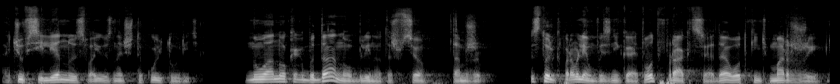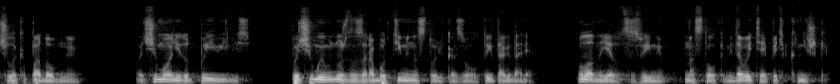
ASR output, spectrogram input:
Хочу вселенную свою, значит, окультурить. Ну, оно как бы да, но, блин, это же все. Там же столько проблем возникает. Вот фракция, да, вот какие-нибудь моржи человекоподобные. Почему они тут появились? Почему им нужно заработать именно столько золота и так далее? Ну ладно, я тут со своими настолками. Давайте опять к книжке.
